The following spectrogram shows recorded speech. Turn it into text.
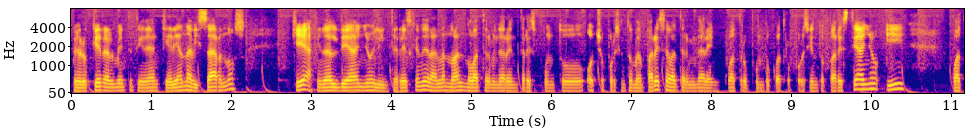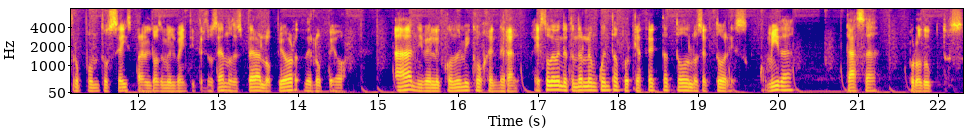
pero que realmente tenían, querían avisarnos que a final de año el interés general anual no va a terminar en 3.8% me parece, va a terminar en 4.4% para este año y 4.6 para el 2023. O sea, nos espera lo peor de lo peor a nivel económico general. Esto deben de tenerlo en cuenta porque afecta a todos los sectores, comida, casa, productos.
